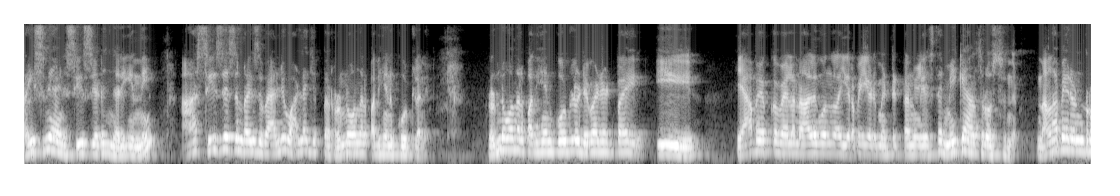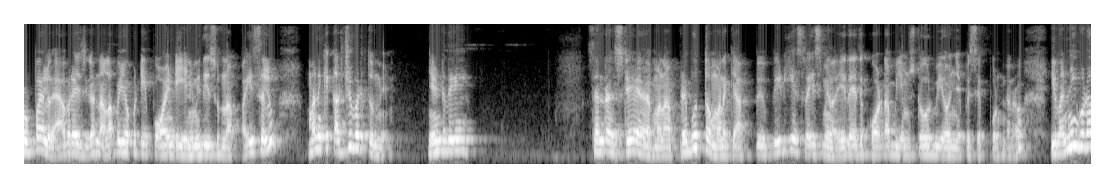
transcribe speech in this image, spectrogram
రైస్ని ఆయన సీజ్ చేయడం జరిగింది. ఆ సీజ్ చేసిన రైస్ వాల్యూ వాళ్ళే చెప్పారు రెండు వందల పదిహేను కోట్లని. రెండు వందల పదిహేను కోట్లు డివైడెడ్ బై ఈ యాభై ఒక్క వేల నాలుగు వందల ఇరవై ఏడు మెట్రిక్ టన్నులు వేస్తే మీకే ఆన్సర్ వస్తుంది. నలభై రెండు రూపాయలు యావరేజ్గా నలభై ఒకటి పాయింట్ ఎనిమిది సున్నా పైసలు మనకి ఖర్చు పెడుతుంది. ఏంటిది? సెంట్రల్ స్టే మన ప్రభుత్వం మనకి ఆ పీడిఎస్ రైస్ మీద ఏదైతే కోటా బియ్యం స్టోర్ బియ్యం అని చెప్పేసి చెప్పుకుంటున్నారో ఇవన్నీ కూడా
